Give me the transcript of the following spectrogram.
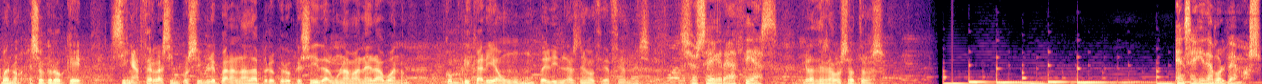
Bueno, eso creo que sin hacerlas imposible para nada, pero creo que sí, de alguna manera, bueno, complicaría un, un pelín las negociaciones. José, gracias. Gracias a vosotros. Enseguida volvemos.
